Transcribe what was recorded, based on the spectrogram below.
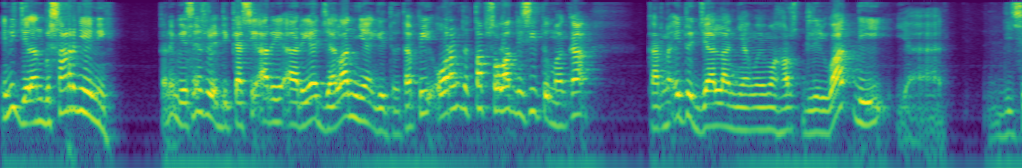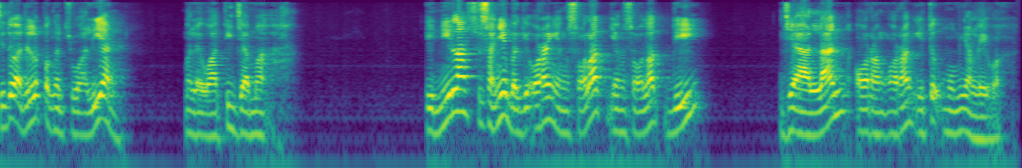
Ini jalan besarnya ini. Karena biasanya sudah dikasih area-area jalannya gitu. Tapi orang tetap sholat di situ. Maka karena itu jalan yang memang harus dilewati, ya di situ adalah pengecualian melewati jamaah. Inilah susahnya bagi orang yang sholat, yang sholat di jalan orang-orang itu umumnya lewat.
